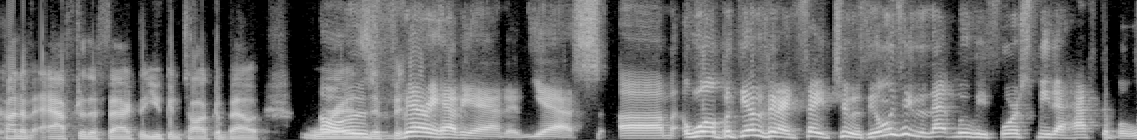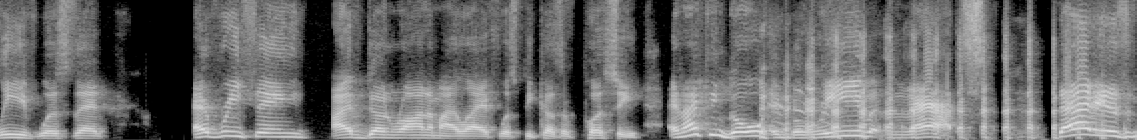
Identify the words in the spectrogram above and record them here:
kind of after the fact that you can talk about. Oh, it was if it, very heavy-handed. Yes. Um, well, but the other thing I'd say too is the only thing that that movie forced me to have to believe was that everything I've done wrong in my life was because of pussy, and I can go and believe that. That is not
